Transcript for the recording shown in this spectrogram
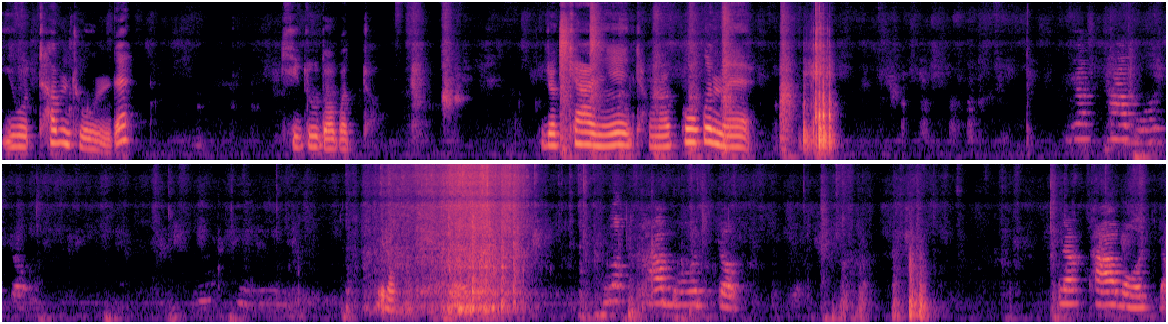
이 옷 참 좋은데? 귀도 넣어봤죠. 이렇게 하니 정말 포근해. 이렇게. 다 먹었어. 나다 먹었어.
